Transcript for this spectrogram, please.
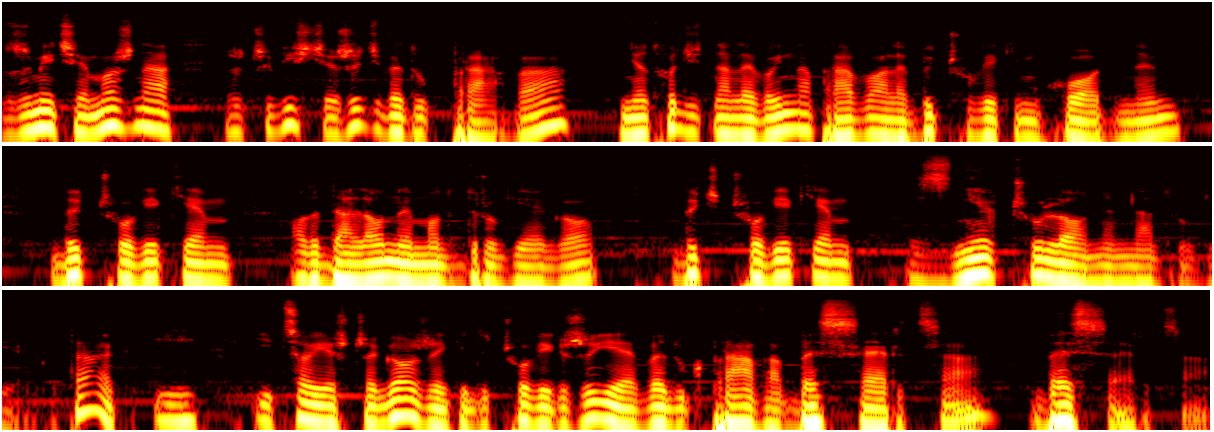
Rozumiecie, można rzeczywiście żyć według prawa, nie odchodzić na lewo i na prawo, ale być człowiekiem chłodnym, być człowiekiem oddalonym od drugiego, być człowiekiem znieczulonym na drugiego. Tak, i, i co jeszcze gorzej, kiedy człowiek żyje według prawa bez serca, bez serca,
